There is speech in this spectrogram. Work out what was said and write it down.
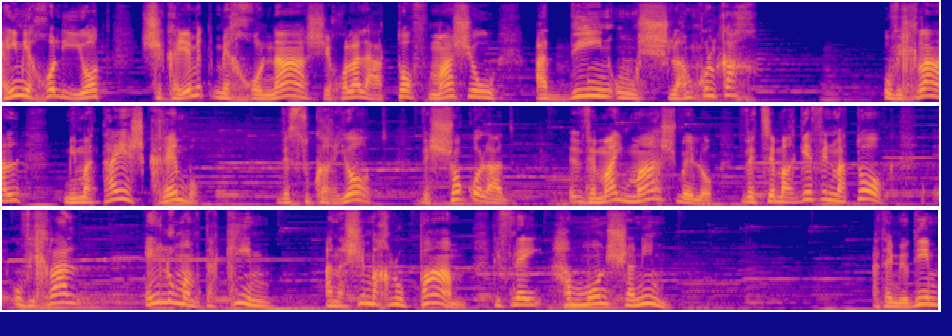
האם יכול להיות שקיימת מכונה שיכולה לעטוף משהו עדין ומושלם כל כך? ובכלל, ממתי יש קרמבו, וסוכריות, ושוקולד, ומים מרשמלו, וצמר גפן מתוק, ובכלל, אילו ממתקים אנשים אכלו פעם, לפני המון שנים? אתם יודעים,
